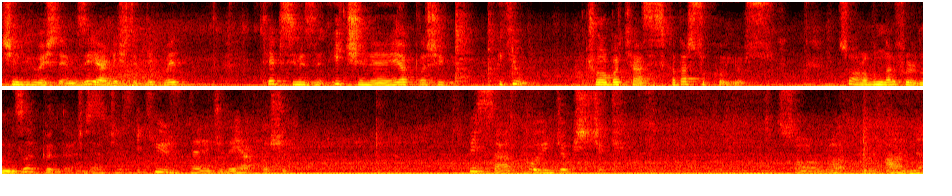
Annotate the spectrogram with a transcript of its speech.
Şimdi güveçlerimizi yerleştirdik ve tepsimizin içine yaklaşık 2 çorba kasesi kadar su koyuyoruz. Sonra bunları fırınımıza göndereceğiz. 200 derecede yaklaşık 1 saat boyunca pişecek. Sonra aynı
